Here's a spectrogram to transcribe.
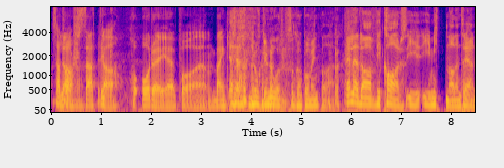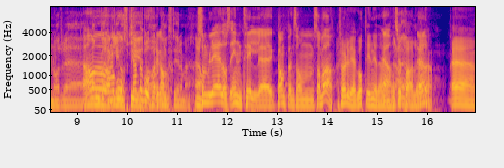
Sætra. Lars Sætra Årøy på benken. Ja, Joker Nord som kan komme innpå der. Eller da vikar i, i midten av den treeren når Ja, Vangberg ligger og spyr og kan kamp. styre med. Ja. Som leder oss inn til kampen som, som var. jeg føler vi er godt inne i den Ja. suppa Ja, ja, allerede. Eh,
